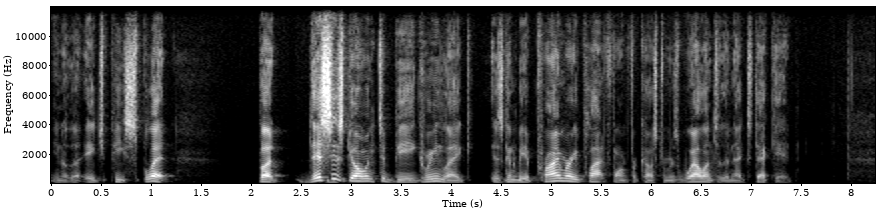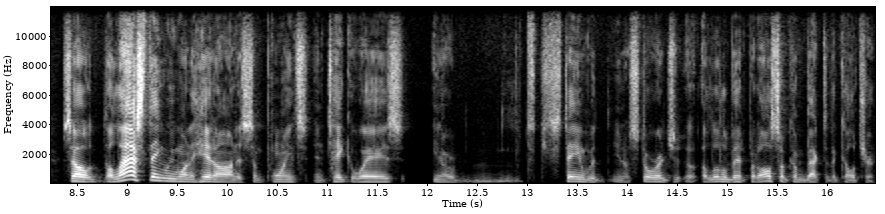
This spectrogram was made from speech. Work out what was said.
you know, the HP split. But this is going to be, GreenLake is going to be a primary platform for customers well into the next decade. So the last thing we want to hit on is some points and takeaways you know, staying with, you know, storage a little bit, but also come back to the culture.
